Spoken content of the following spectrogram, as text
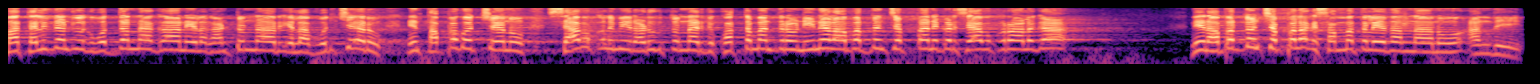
మా తల్లిదండ్రులకు వద్దన్నా కానీ ఇలా అంటున్నారు ఇలా ఉంచారు. నేను తప్పకొచ్చాను. సేవకులు మీరు అడుగుతున్నారు ఇది కొత్త మందిరం నేనేలా అబద్ధం చెప్తాను ఇక్కడ సేవకురాలుగా? నేను అబద్ధం చెప్పలేక సమ్మత లేదన్నాను అంది.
